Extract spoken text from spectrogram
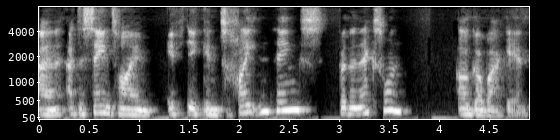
And at the same time, if they can tighten things for the next one, I'll go back in.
